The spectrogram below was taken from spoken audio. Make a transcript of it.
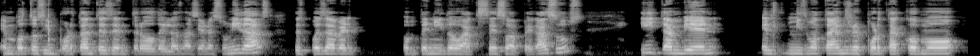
en votos importantes dentro de las Naciones Unidas, después de haber obtenido acceso a Pegasus. Y también el mismo Times reporta cómo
